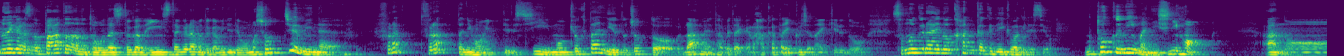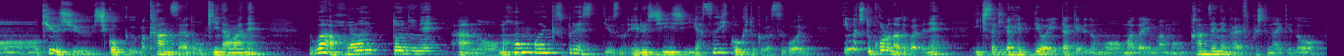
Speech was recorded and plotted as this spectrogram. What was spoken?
ま、だからそのパートナーの友達とかのインスタグラムとか見てても、もうしょっちゅうみんなフラッ、フラッと日本行ってるし、もう極端に言うとちょっとラーメン食べたいから博多行くじゃないけれど、そのぐらいの感覚で行くわけですよ。特にま西日本、あのー、九州、四国、まあ、関西、あと沖縄ね。は本当にね、あの、まあ、香港エクスプレスっていうその LCC、安い飛行機とかがすごい、今ちょっとコロナとかでね、行き先が減ってはいたけれども、まだ今も完全には回復してないけど、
